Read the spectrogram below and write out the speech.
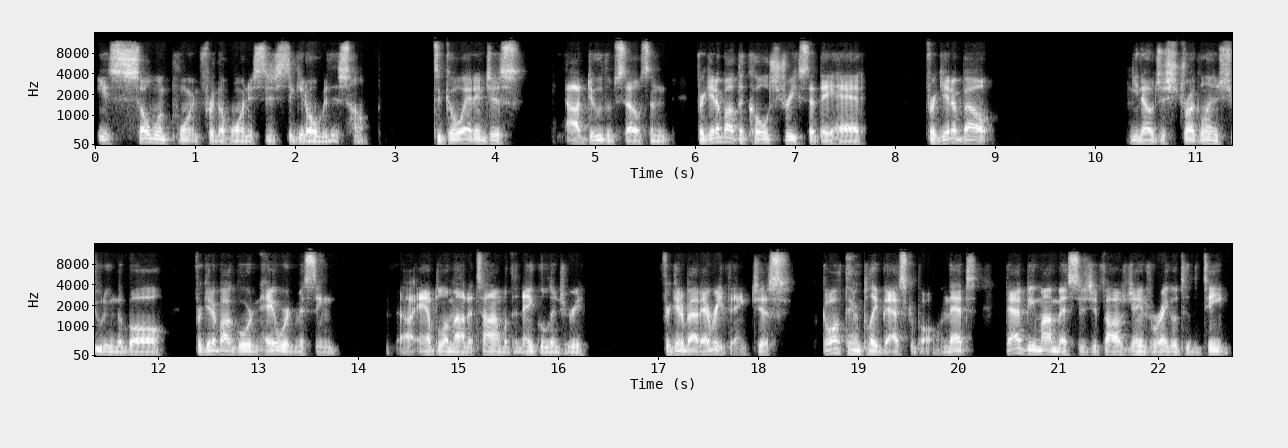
is so important for the Hornets just to get over this hump, to go ahead and just outdo themselves and forget about the cold streaks that they had. Forget about, you know, just struggling shooting the ball Forget about Gordon Hayward missing uh, ample amount of time with an ankle injury. Forget about everything. Just go out there and play basketball. And that's that'd be my message if I was James Borrego to the team.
